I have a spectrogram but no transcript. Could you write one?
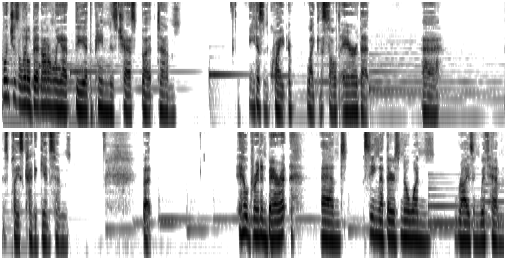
flinches a little bit, not only at the at the pain in his chest, but um, he doesn't quite uh, like the salt air that uh, this place kind of gives him. But he'll grin and bear it, and seeing that there's no one rising with him,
